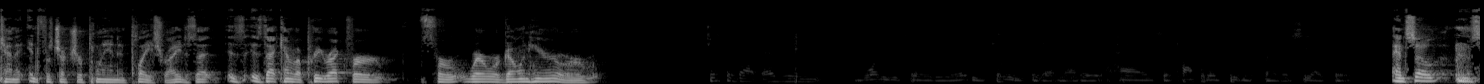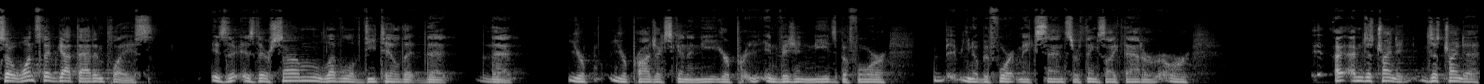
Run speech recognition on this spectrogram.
kind of infrastructure plan in place, right? Is that is is that kind of a prereq for for where we're going here, or just about every water utility or every utility for that matter has a capital improvement plan or CIP. And so, so once they've got that in place, is there is there some level of detail that that that your your project's going to need your envision needs before you know before it makes sense or things like that or or I, I'm just trying to just trying to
